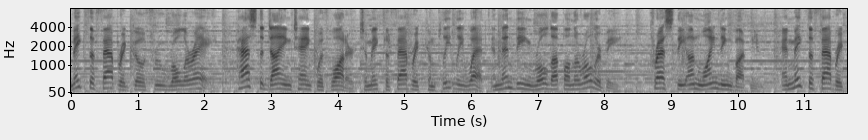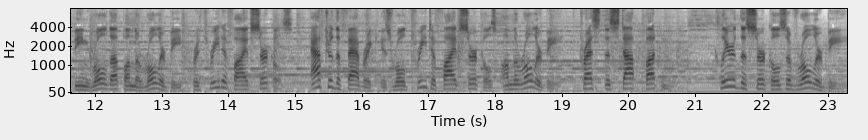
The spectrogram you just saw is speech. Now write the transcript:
Make the fabric go through roller A. Pass the dyeing tank with water to make the fabric completely wet and then being rolled up on the roller B. Press the unwinding button and make the fabric being rolled up on the roller B for 3 to 5 circles. After the fabric is rolled 3 to 5 circles on the roller B, press the stop button. Clear the circles of roller B.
